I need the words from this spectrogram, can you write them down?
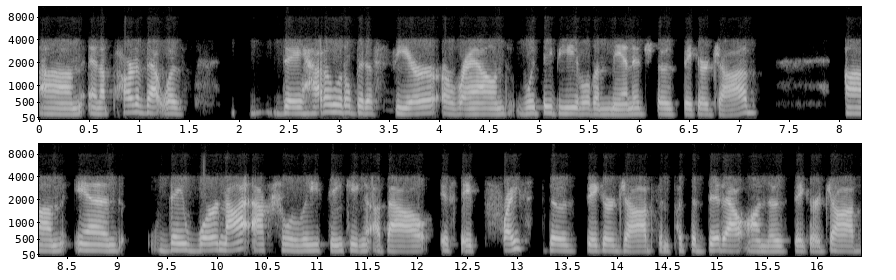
um, and a part of that was they had a little bit of fear around would they be able to manage those bigger jobs, um, and they were not actually thinking about if they priced those bigger jobs and put the bid out on those bigger jobs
